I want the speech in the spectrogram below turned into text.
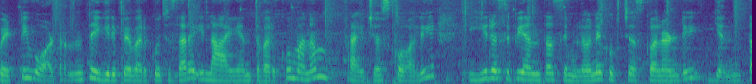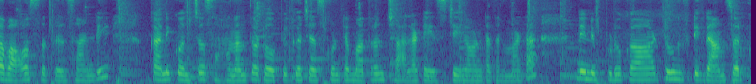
పెట్టి వాటర్ అంతా ఎగిరిపోయే వరకు చూసారా? ఇలా అయ్యేంత వరకు మనం ఫ్రై చేసుకోవాలి. ఈ రెసిపీ అంతా సిమ్లోనే కుక్ చేసుకోవాలండి. ఎంత బాగా వస్తుందో తెలుసా అండి? కానీ కొంచెం సహనంతో టోపిక్గా చేసుకుంటే మాత్రం చాలా టేస్టీగా ఉంటుంది అనమాట నేను ఇప్పుడు ఒక టూ ఫిఫ్టీ గ్రామ్స్ వరకు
